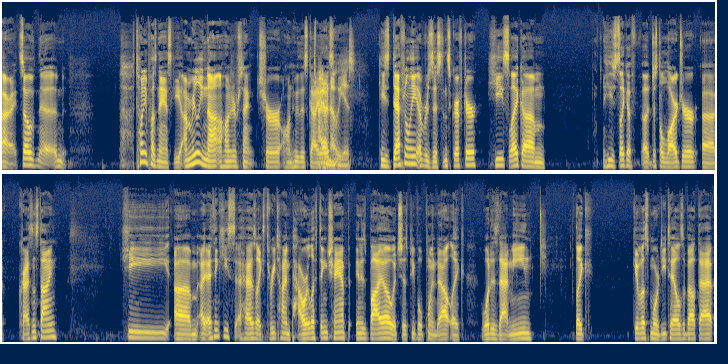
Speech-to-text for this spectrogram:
All right, so uh, Tony Posnanski, I'm really not 100 percent sure on who this guy is. I don't know who he is. He's definitely a resistance grifter. He's like um, he's like a uh, just a larger uh, Krassenstein. He, um, I, I think he has like three time powerlifting champ in his bio, which, as people pointed out, like, what does that mean? Like, give us more details about that.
